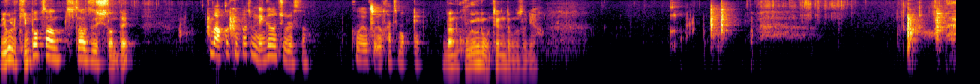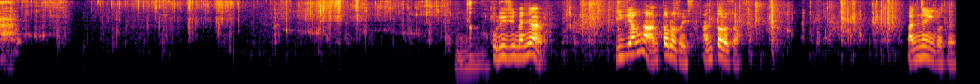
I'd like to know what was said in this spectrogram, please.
이걸로 김밥 싸, 싸 드시던데? 그럼 아까 김밥 좀 남겨놓지 그랬어. 그거, 그거 같이 먹게. 나는 구경도 못했는데 무슨 소리야? 우리 집에는 이게 항상 안 떨어져 있, 안 떨어져. 만능이거든.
